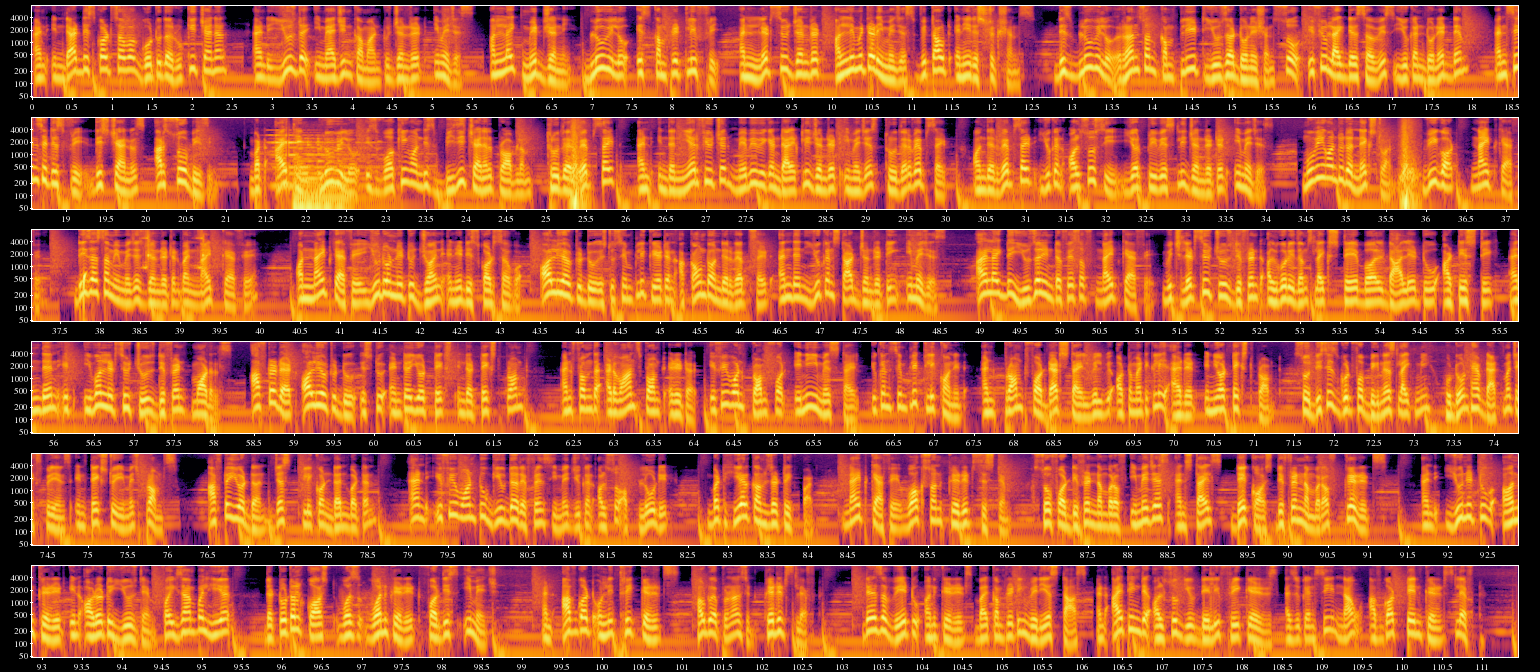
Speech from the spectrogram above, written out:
And in that Discord server, go to the rookie channel and use the imagine command to generate images. Unlike Midjourney, Blue Willow is completely free and lets you generate unlimited images without any restrictions. This Blue Willow runs on complete user donations, so if you like their service, you can donate them and since it is free, these channels are so busy. But I think Blue Willow is working on this busy channel problem through their website and in the near future maybe we can directly generate images through their website. On their website you can also see your previously generated images. Moving on to the next one, we got Night Cafe. These are some images generated by Night Cafe on Night Cafe, you don't need to join any Discord server. All you have to do is to simply create an account on their website and then you can start generating images. I like the user interface of Night Cafe, which lets you choose different algorithms like stable, DALL-E 2, artistic, and then it even lets you choose different models. After that, all you have to do is to enter your text in the text prompt and from the advanced prompt editor, if you want prompt for any image style, you can simply click on it and prompt for that style will be automatically added in your text prompt. So this is good for beginners like me who don't have that much experience in text to image prompts. After you are done, just click on done button and if you want to give the reference image you can also upload it. But here comes the trick part. Night Cafe works on credit system. So for different number of images and styles, they cost different number of credits and you need to earn credit in order to use them. For example, here the total cost was 1 credit for this image and I've got only 3 credits, how do I pronounce it, credits left. There is a way to earn credits by completing various tasks and I think they also give daily free credits. As you can see now I've got 10 credits left.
